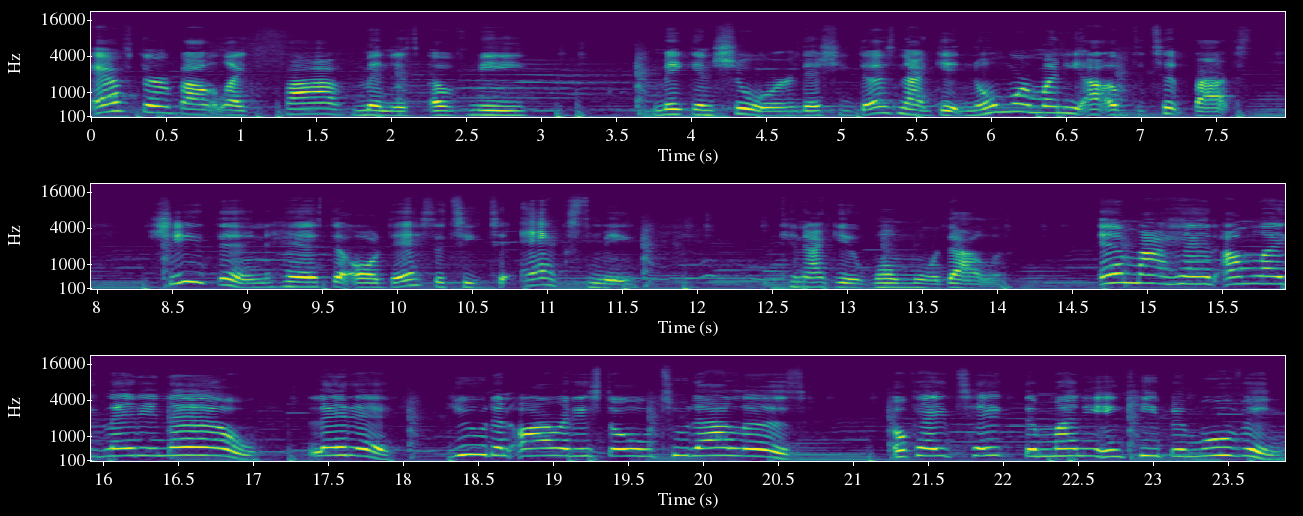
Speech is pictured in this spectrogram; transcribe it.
after about like five minutes of me making sure that she does not get no more money out of the tip box, she then has the audacity to ask me, Can I get one more dollar? In my head, I'm like, Lady, no. Lady, you done already stole two dollars. Okay, take the money and keep it moving.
